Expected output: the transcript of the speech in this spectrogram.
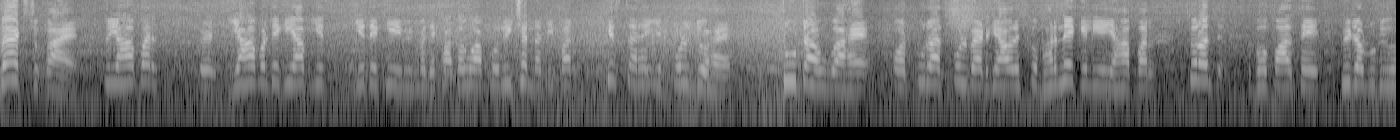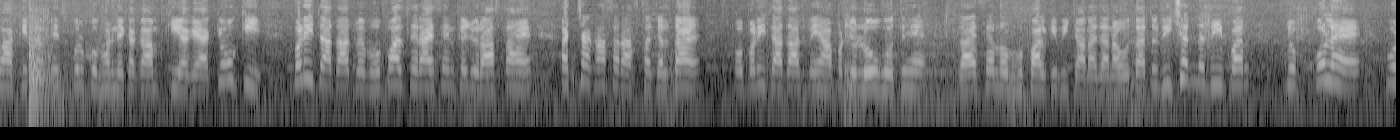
बैठ चुका है। तो यहाँ पर यहाँ पर देखिए आप ये ये देखिए मैं दिखाता हूँ आपको, रीचन नदी पर किस तरह ये पुल जो है टूटा हुआ है और पूरा पुल बैठ गया और इसको भरने के लिए यहाँ पर तुरंत भोपाल से पीडब्ल्यूडी विभाग की तरफ़ से इस पुल को भरने का काम किया गया, क्योंकि बड़ी तादाद में भोपाल से रायसेन का जो रास्ता है अच्छा खासा रास्ता चलता है और बड़ी तादाद में यहाँ पर जो लोग होते हैं, रायसेन और भोपाल के बीच आना जाना होता है। तो रीचन नदी पर जो पुल है, वो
